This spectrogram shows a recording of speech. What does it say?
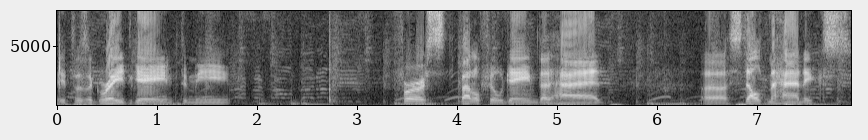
it was a great game to me. First Battlefield game that had uh, stealth mechanics,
